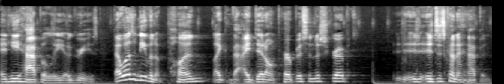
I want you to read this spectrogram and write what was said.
and he happily agrees. That wasn't even a pun, like that I did on purpose in the script. It, it just kind of happened.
